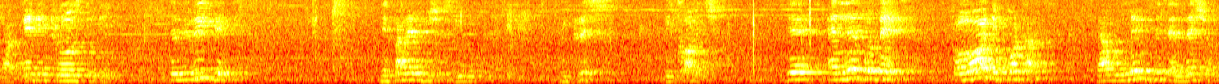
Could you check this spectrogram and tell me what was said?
We are getting close to it. Read it the parent wishes you the grace, the courage, the enablement from all the portals that will make this election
